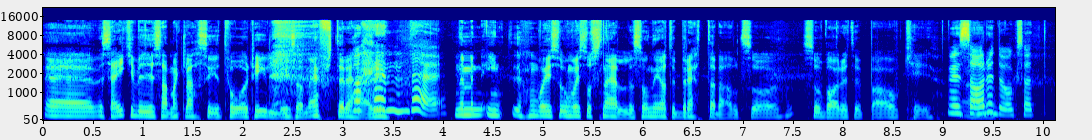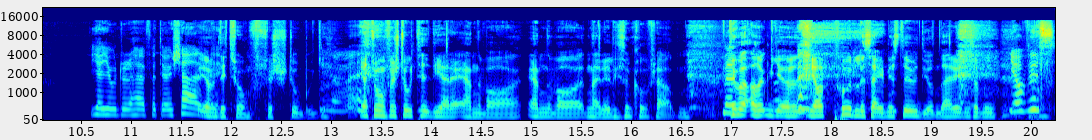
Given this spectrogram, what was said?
Eh, sen gick vi i samma klass i två år till liksom efter det Vad här. hände? Nej men inte, hon, var ju så, hon var ju så snäll så när jag typ berättade allt så, så var det typ, ah, okej. Men sa Ja. du då också att jag gjorde det här för att jag är kär i Ja, men dig. det tror jag hon förstod. Nej, men- Jag tror hon förstod tidigare än vad, än vad när det liksom kom fram. Men- Gud, vad, alltså, jag, jag har puls här inne i studion. Det här är liksom min, Jag vill s-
